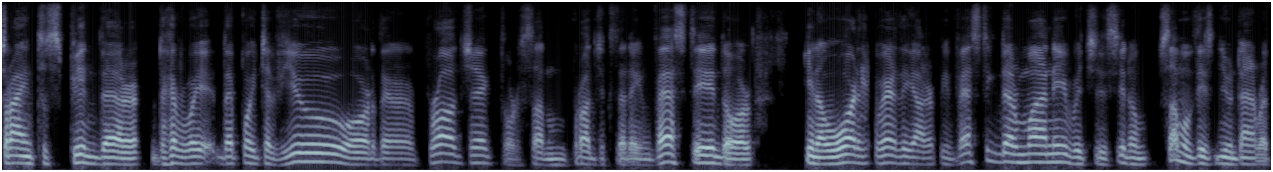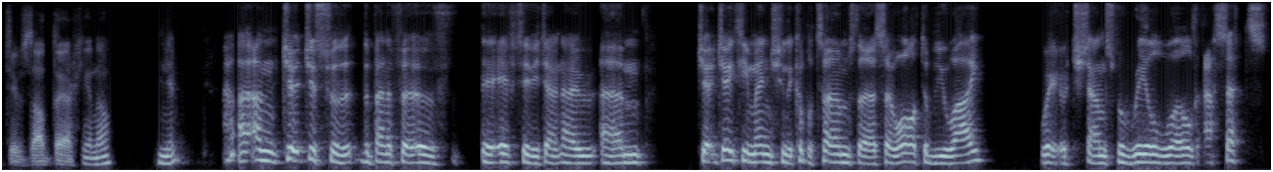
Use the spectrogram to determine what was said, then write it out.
trying to spin their their way, their point of view or their project or some projects that they invested or you know where where they are investing their money which is you know some of these new narratives out there you know yeah and just for the benefit of if, you don't know um, JT mentioned a couple of terms there so RWA which stands for real world assets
